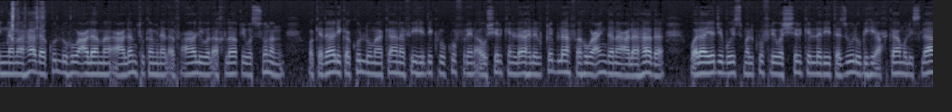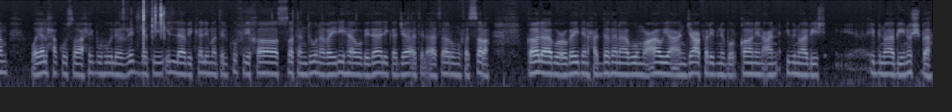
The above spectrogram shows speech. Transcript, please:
إنما هذا كله على ما أعلمتك من الأفعال والأخلاق والسنن. وكذلك كل ما كان فيه ذكر كفر أو شرك لأهل القبلة فهو عندنا على هذا ولا يجب اسم الكفر والشرك الذي تزول به أحكام الإسلام ويلحق صاحبه للردة إلا بكلمة الكفر خاصة دون غيرها وبذلك جاءت الآثار مفسرة. قال أبو عبيد حدثنا أبو معاوية عن جعفر بن برقان عن ابن أبي, ابن أبي نشبة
